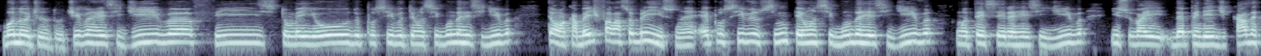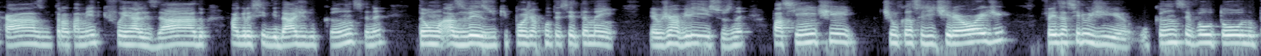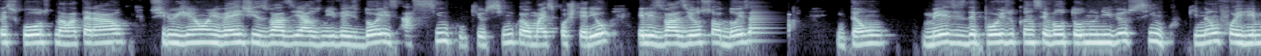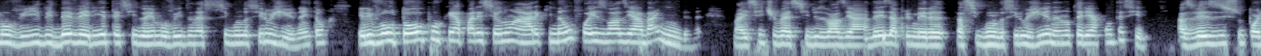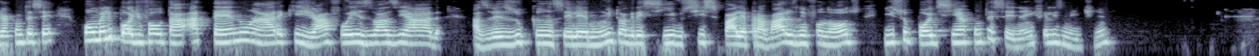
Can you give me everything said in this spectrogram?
Boa noite, doutor. Tive uma recidiva, fiz, tomei iodo, é possível ter uma segunda recidiva? Então, acabei de falar sobre isso, né? É possível sim ter uma segunda recidiva, uma terceira recidiva. Isso vai depender de cada caso, do tratamento que foi realizado, agressividade do câncer, né? Então, às vezes, o que pode acontecer também, eu já vi isso, né? O paciente tinha um câncer de tireoide, fez a cirurgia, o câncer voltou no pescoço, na lateral, o cirurgião, ao invés de esvaziar os níveis 2 a 5, que o 5 é o mais posterior, ele esvaziou só 2 a 4. Então, meses depois, o câncer voltou no nível 5, que não foi removido e deveria ter sido removido nessa segunda cirurgia, né? Então, ele voltou porque apareceu numa área que não foi esvaziada ainda, né? Mas se tivesse sido esvaziado desde a primeira, da segunda cirurgia, né, não teria acontecido. Às vezes isso pode acontecer, como ele pode voltar até numa área que já foi esvaziada. Às vezes o câncer ele é muito agressivo, se espalha para vários linfonodos, isso pode sim acontecer, né? Infelizmente, né?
